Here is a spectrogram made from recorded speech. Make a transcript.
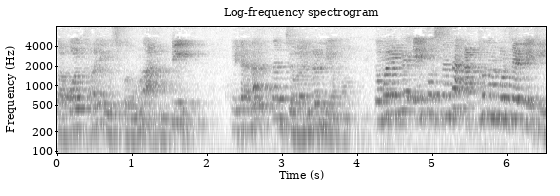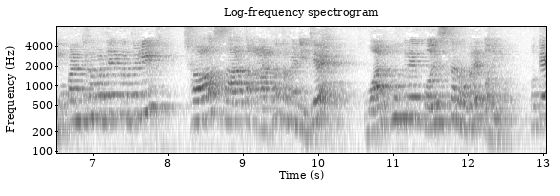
ডবল থর ইউজ করু এটা হল তা জয়েন্টর নিয়ম। তোমার এটা এই কোশ্চেনটা আঠ নম্বর যায় দিয়েছি মু পাঁচ নম্বর যায় করিদেলি ছ, সাত আঠ তুমি নিজে ওয়ার্কবুক রে পরিষ্কার ভাবে করিব ওকে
